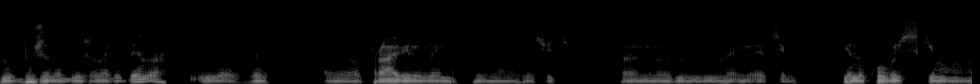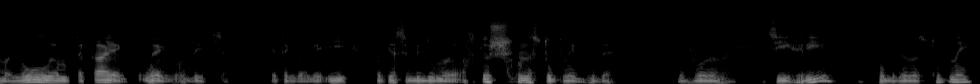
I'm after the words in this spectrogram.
ну, дуже наближена людина з е, правильним, значить, е, е, цим Януковичським минулим, така, як, ну, як годиться, і так далі. І от я собі думаю, а хто ж наступний буде в цій грі? Хто буде наступний?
